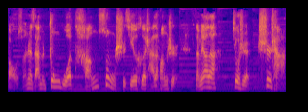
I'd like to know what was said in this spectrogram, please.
保存着咱们中国唐宋时期喝茶的方式。怎么样呢？就是吃茶。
